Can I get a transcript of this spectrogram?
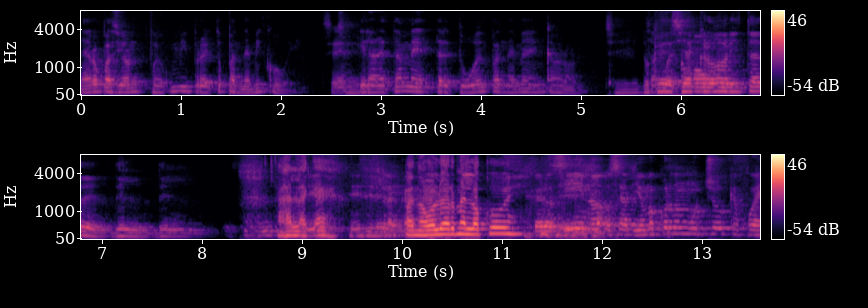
Negro Pasión fue mi proyecto pandémico, güey. Sí. Y la neta me entretuvo en pandemia bien cabrón. Sí, lo que decía creo ahorita del... del, del... Ah, la Para no volverme loco, güey. Pero sí, no, o sea, yo me acuerdo mucho que fue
